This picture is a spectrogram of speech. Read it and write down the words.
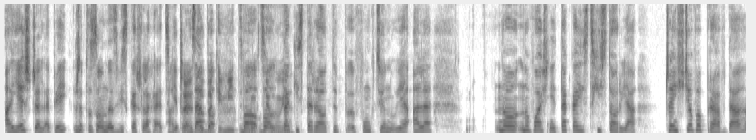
a jeszcze lepiej, że to są nazwiska szlacheckie. A często prawda? taki mit bo, funkcjonuje. Bo taki stereotyp funkcjonuje, ale no, no właśnie, taka jest historia. Częściowo prawda,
